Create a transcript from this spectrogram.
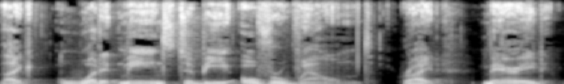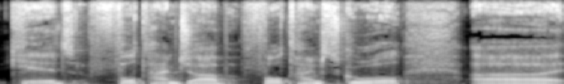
like, what it means to be overwhelmed, right? Married, kids, full time job, full time school, uh,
